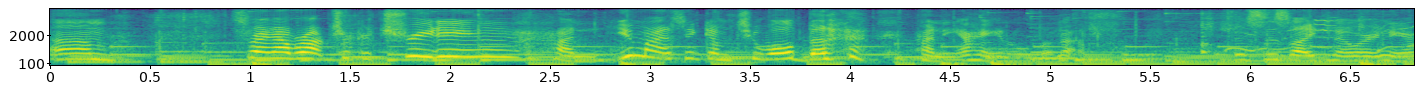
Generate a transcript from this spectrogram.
Um, so right now we're out trick or treating. And you might think I'm too old, but honey, I ain't old enough. This is like nowhere near.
